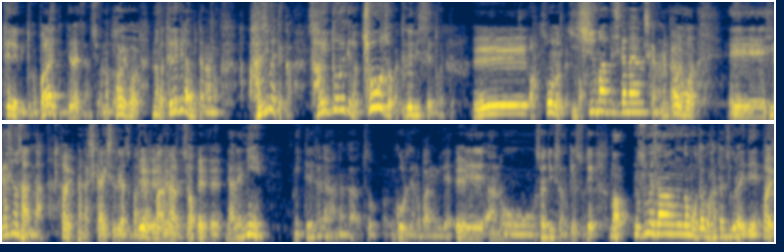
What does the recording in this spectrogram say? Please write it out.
テレビとかバラエティに出られてたんですよ。なんか、はいはい。なんかテレビ欄見たらあの、初めてか、斎藤由貴の長女がテレビ出演とか言って、ええあ、そうなんですか。一周回って知らない話かな。なんかあの、はいはいえー、東野さんが、はい。なんか司会してるやつ番ええ組番組あるでしょ、ええあれに、日テレかな？なんか、ちょっとゴールデンの番組で。えで、あのー、斎藤由貴さんがゲストで、まあ、娘さんがもう多分二十歳ぐらいでえ、はい。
